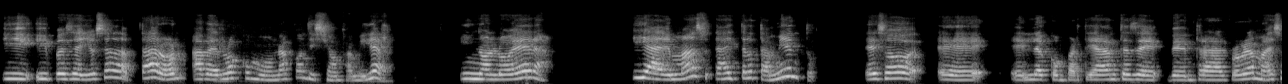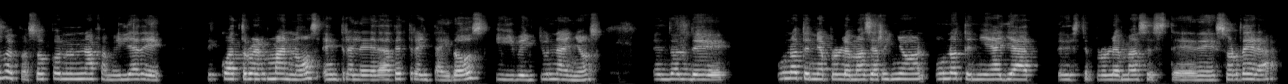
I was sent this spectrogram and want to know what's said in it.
y, y pues ellos se adaptaron a verlo como una condición familiar y no lo era. Y además hay tratamiento. Eso eh, eh, lo compartía antes de, entrar al programa. Eso me pasó con una familia de, cuatro hermanos entre la edad de 32 y 21 años, en donde uno tenía problemas de riñón, uno tenía ya este, problemas este, de sordera,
